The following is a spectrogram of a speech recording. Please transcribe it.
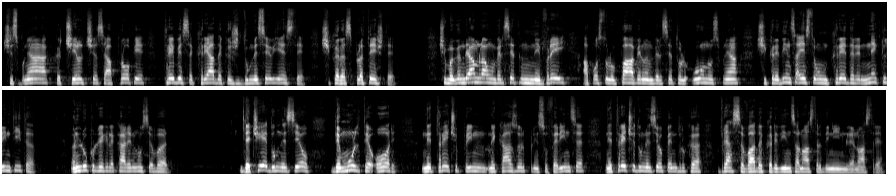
Și spunea că cel ce se apropie trebuie să creadă că și Dumnezeu este și că răsplătește. Și mă gândeam la un verset în evrei, Apostolul Pavel în versetul 1 spunea și credința este o încredere neclintită în lucrurile care nu se văd. De ce Dumnezeu de multe ori ne trece prin necazuri, prin suferințe? Ne trece Dumnezeu pentru că vrea să vadă credința noastră din inimile noastre.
